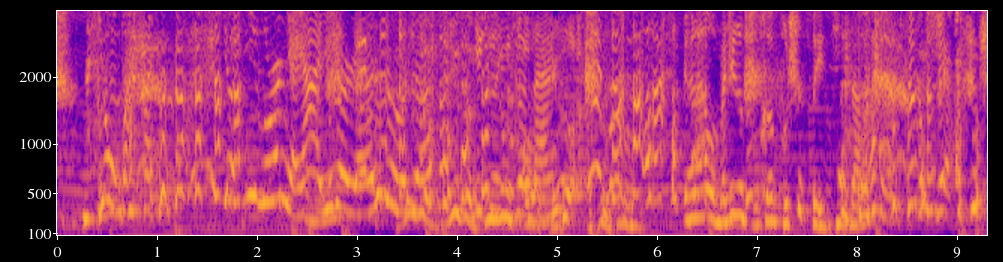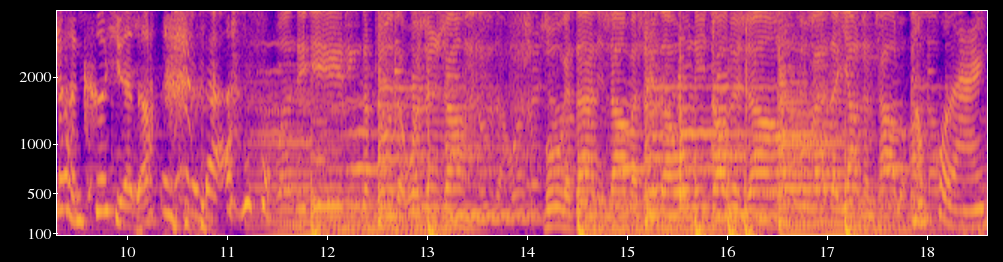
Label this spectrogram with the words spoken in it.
又把 要一轮碾压一个人，是不是？一个一个一个来一个，原来我们这个组合不是随机的，不是，是很科学的。是的。问题一定都出在我身上，不该在你上班时耽误你找对象，不该在羊城岔路然后后来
